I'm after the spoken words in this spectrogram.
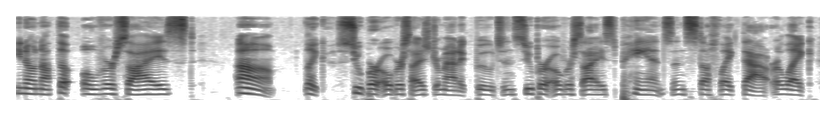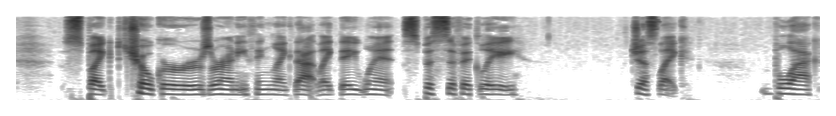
you know not the oversized um like super oversized dramatic boots and super oversized pants and stuff like that or like spiked chokers or anything like that. Like they went specifically just like black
